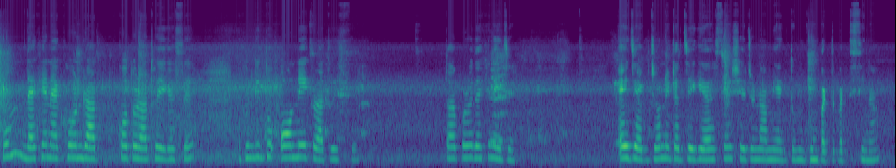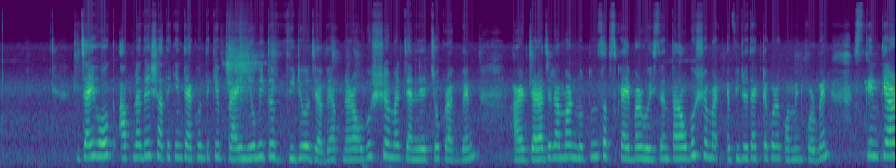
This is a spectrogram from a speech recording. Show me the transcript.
হুম, দেখেন এখন রাত কত রাত হয়ে গেছে। এখন কিন্তু অনেক রাত হয়েছে তারপরে দেখেন এই যে এই যে একজন এটা জেগে আছে সেজন্য আমি একদম ঘুম পাড়তে পারতেছি না। যাই হোক আপনাদের সাথে কিন্তু এখন থেকে প্রায় নিয়মিত ভিডিও যাবে। আপনারা অবশ্যই আমার চ্যানেলে চোখ রাখবেন। আর যারা যারা আমার নতুন সাবস্ক্রাইবার হয়েছেন তারা অবশ্যই আমার ভিডিওতে একটা করে কমেন্ট করবেন। স্কিন কেয়ার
